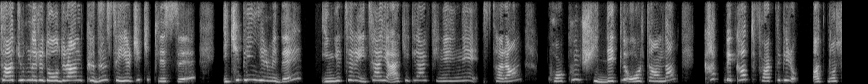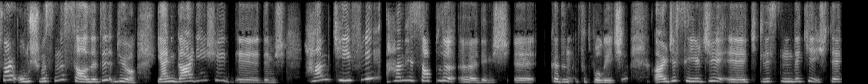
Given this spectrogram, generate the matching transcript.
Stadyumları dolduran kadın seyirci kitlesi 2020'de İngiltere İtalya erkekler finalini saran korkunç şiddetli ortamdan kat be kat farklı bir atmosfer oluşmasını sağladı diyor. Yani Guardian şey e, demiş hem keyifli hem hesaplı e, demiş e, kadın futbolu için. Ayrıca seyirci e, kitlesindeki işte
